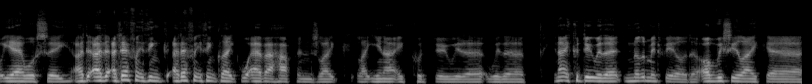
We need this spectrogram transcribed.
but yeah, we'll see. I, I, I, definitely think I definitely think like whatever happens, like like United could do with a with a United could do with a, another midfielder. Obviously, like uh,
